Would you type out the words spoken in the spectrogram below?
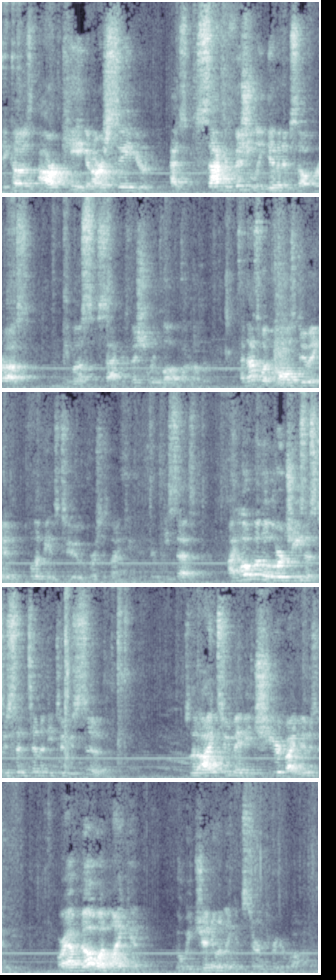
Because our King and our Savior has sacrificially given himself for us, must sacrificially love one another. And that's what Paul's doing in Philippians 2, verses 19 to 30. He says, I hope in the Lord Jesus to send Timothy to you soon, so that I too may be cheered by news of you. For I have no one like him who will be genuinely concerned for your welfare.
